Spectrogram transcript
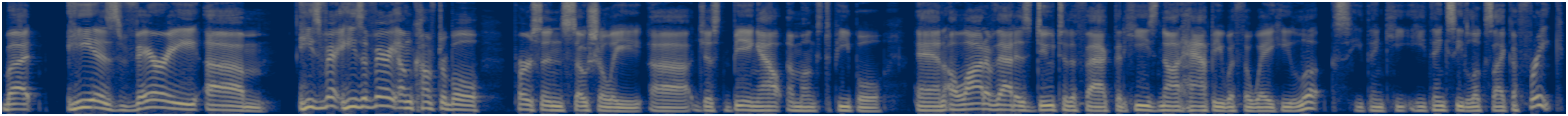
But he is very um he's very he's a very uncomfortable person socially uh just being out amongst people and a lot of that is due to the fact that he's not happy with the way he looks. He think he he thinks he looks like a freak.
